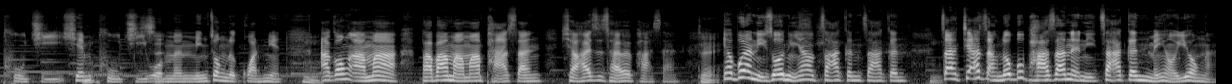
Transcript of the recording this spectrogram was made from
普及，先普及我们民众的观念。嗯、阿公阿嬷、爸爸妈妈爬山，小孩子才会爬山。对，要不然你说你要扎根扎根，在家长都不爬山了，你扎根没有用啊。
